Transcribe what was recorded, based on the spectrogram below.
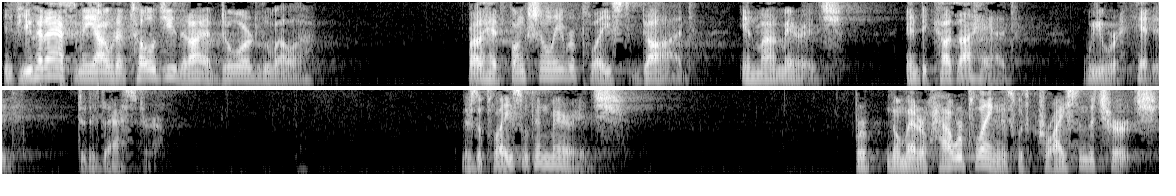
If you had asked me, I would have told you that I adored Luella. But I had functionally replaced God in my marriage. And because I had, we were headed to disaster. There's a place within marriage for no matter how we're playing this with Christ and the church,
